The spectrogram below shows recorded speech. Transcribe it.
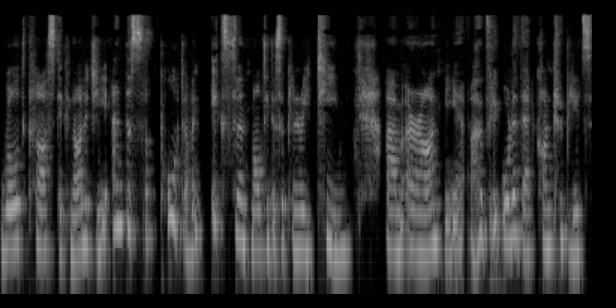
world class technology and the support of an excellent multidisciplinary team um, around me, hopefully all of that contributes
